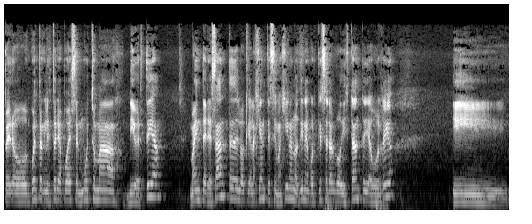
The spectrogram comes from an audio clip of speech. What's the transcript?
pero encuentro que la historia puede ser mucho más divertida, más interesante de lo que la gente se imagina, no tiene por qué ser algo distante y aburrido. Y,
